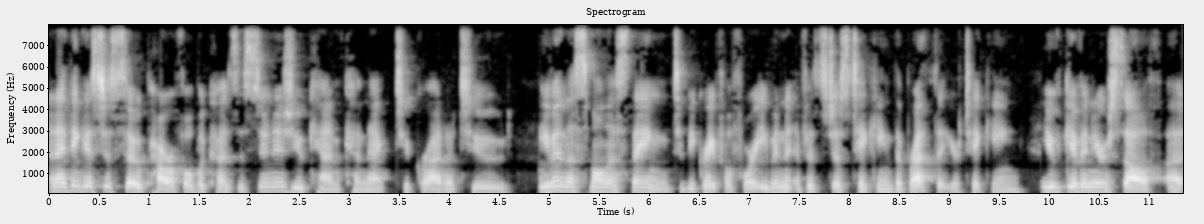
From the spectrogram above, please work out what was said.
and I think it's just so powerful because as soon as you can connect to gratitude, even the smallest thing to be grateful for, even if it's just taking the breath that you're taking, you've given yourself a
